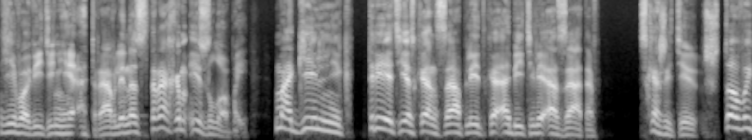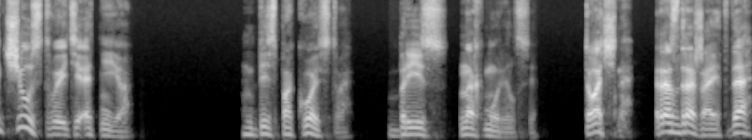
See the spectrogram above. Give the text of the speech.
Его видение отравлено страхом и злобой. Могильник — третья с конца плитка обители азатов. Скажите, что вы чувствуете от нее?» «Беспокойство». Бриз нахмурился. «Точно? Раздражает, да?»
